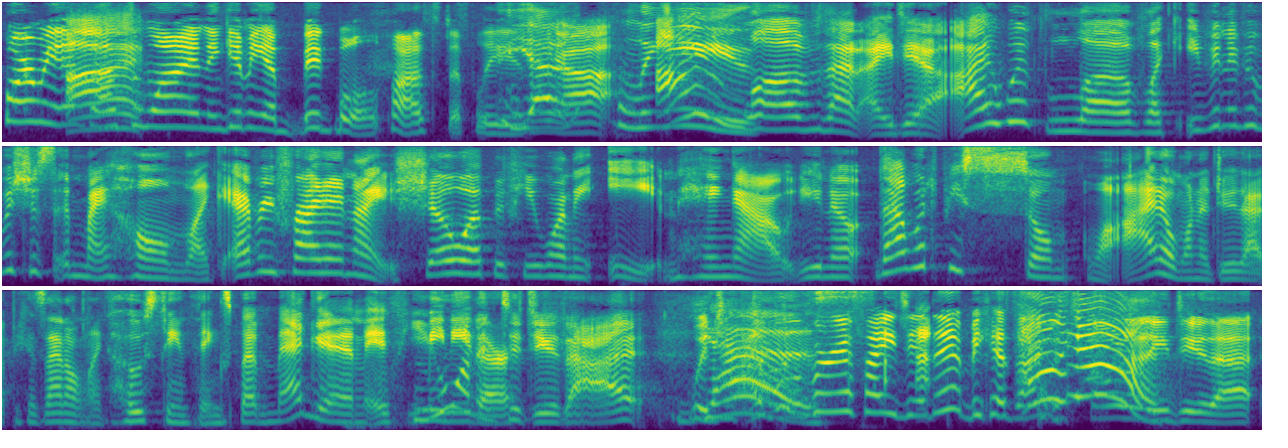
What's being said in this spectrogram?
Pour me a glass I- of wine and give me a big bowl of pasta, please. Yeah. I Please. I love that idea. I would love, like, even if it was just in my home, like every Friday night, show up if you want to eat and hang out. You know, that would be so. Well, I don't want to do that because I don't like hosting things. But Megan, if you Me wanted neither. to do that, Would you come over if I did it? Because I would yeah. totally do that.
